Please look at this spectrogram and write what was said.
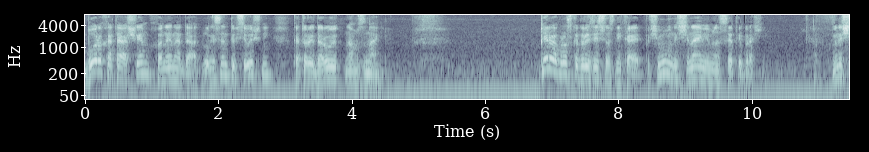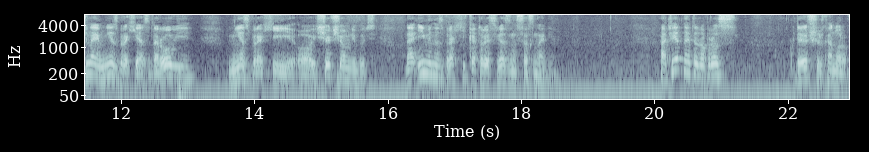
Борохата Ашем Ханена Дат. Благословен ты Всевышний, который дарует нам знания. Первый вопрос, который здесь возникает, почему мы начинаем именно с этой брахи? Мы начинаем не с брахи о здоровье, не с брахи о еще чем-нибудь, а именно с брахи, которая связана со знанием. Ответ на этот вопрос дает Шульханоров.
